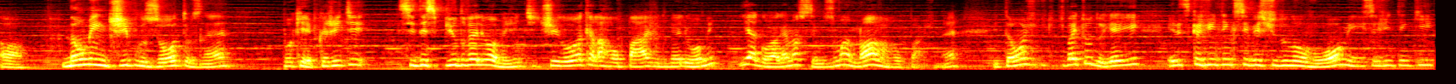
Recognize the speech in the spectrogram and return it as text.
Ó, não mentir pros outros, né? Por quê? Porque a gente se despiu do velho homem, a gente tirou aquela roupagem do velho homem e agora nós temos uma nova roupagem, né? Então vai tudo. E aí, eles que a gente tem que se vestir do novo homem, isso a gente tem que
